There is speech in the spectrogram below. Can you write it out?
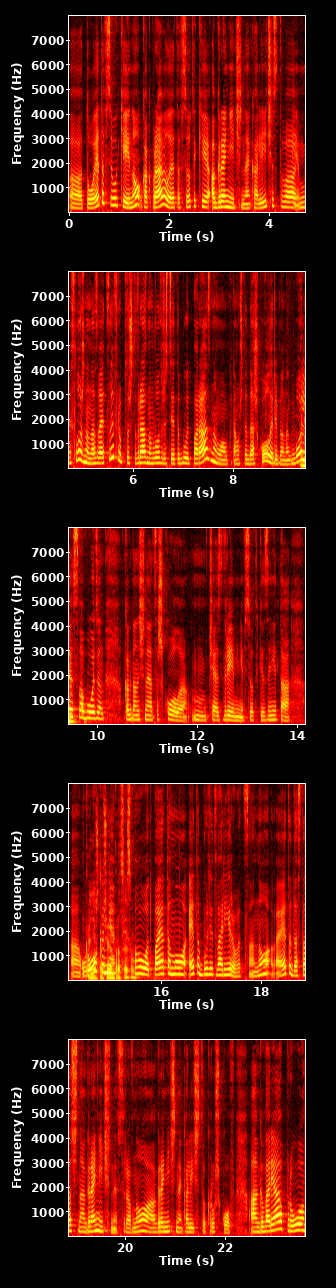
то это все окей. Но, как правило, это все-таки ограниченное количество. Мне сложно назвать цифру, потому что в разном возрасте это будет по-разному, потому что до школы ребенок более свободен. Когда начинается школа, часть времени все-таки занята uh, уроками. Конечно. Вот, поэтому это будет варьироваться, но это достаточно ограниченное все равно, ограниченное количество кружков. А говоря про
